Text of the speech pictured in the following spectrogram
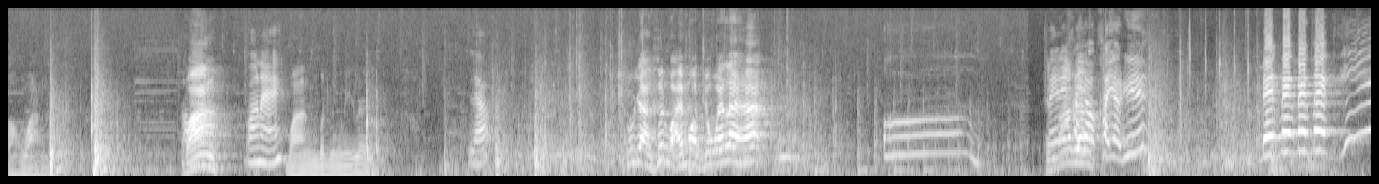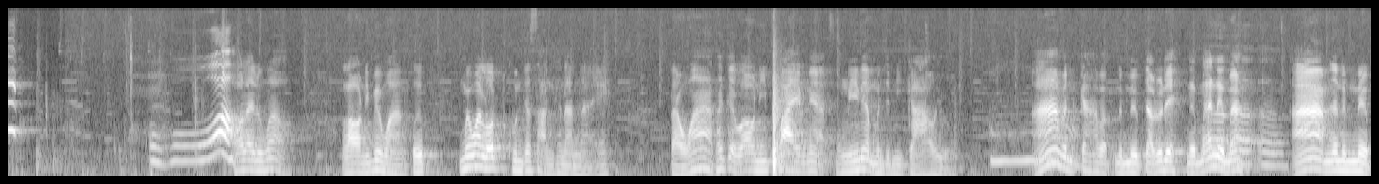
วางวางลอวาง วางไหน วางบนตรงนี้เลย แล้ว ทุกอย่างเคลื่อนไหวหมดยกเว้นอะไรฮะโอ้ เห็นไม่ภาพขยังยับขยับที่เบรกเบรกเบรกเบรกอีดโอ้โห เพราะอะไรรู้เปล่าเราเอาอันนี้ไปวางปุ๊บไม่ว่ารถคุณจะสั่นขนาดไหน แต่ว่าถ้าเกิดว่าเอานี้ไปเนี่ยตรงนี้เนี่ยมันจะมีกาวอยู่อ่าเป็นกาวแบบหนึบๆจับดูดิหนึบไหมหนึบไหมเออเออ อ่ามันจะหนึบ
